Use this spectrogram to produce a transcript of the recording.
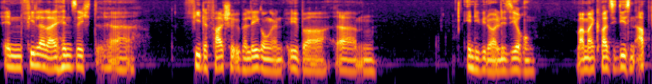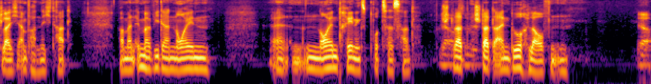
in vielerlei Hinsicht äh, viele falsche Überlegungen über ähm, Individualisierung, weil man quasi diesen Abgleich einfach nicht hat, weil man immer wieder neuen, äh, einen neuen Trainingsprozess hat, Ja, statt, absolut. statt einen durchlaufenden. Ja.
